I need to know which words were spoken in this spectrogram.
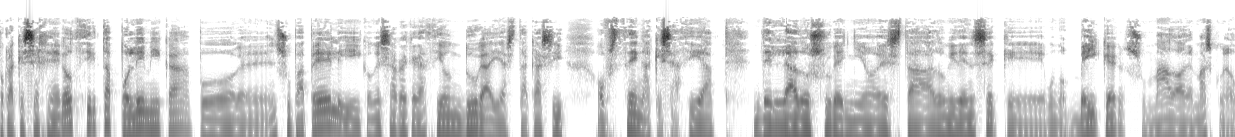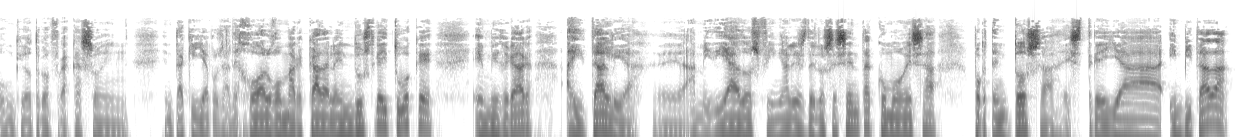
por la que se generó cierta polémica por, eh, en su papel y con esa recreación dura y hasta casi obscena que se hacía del lado sureño estadounidense que, bueno, Baker, sumado además con algún que otro fracaso en, taquilla, pues la dejó algo marcada en la industria y tuvo que emigrar a Italia eh, a mediados finales de los 60 como esa portentosa estrella invitada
